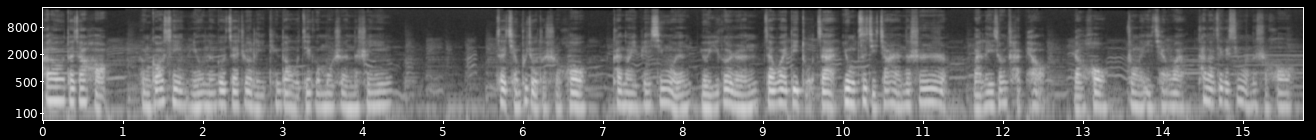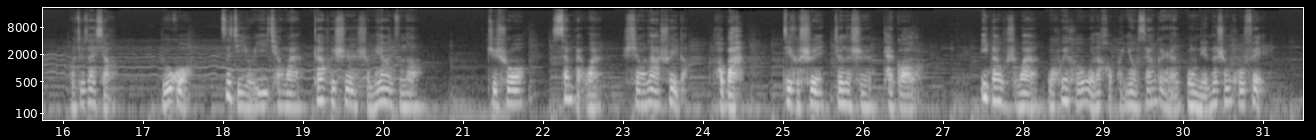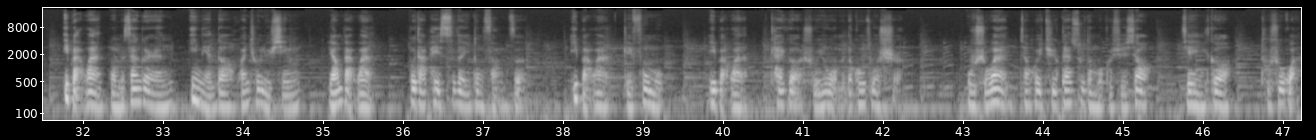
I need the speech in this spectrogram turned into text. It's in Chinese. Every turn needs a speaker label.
Speaker 1: Hello，大家好，很高兴你又能够在这里听到我这个陌生人的声音。在前不久的时候，看到一篇新闻，有一个人在外地躲债，用自己家人的生日买了一张彩票，然后中了一千万。看到这个新闻的时候，我就在想，如果自己有一千万，该会是什么样子呢？据说三百万是要纳税的，好吧，这个税真的是太高了。一百五十万，我会和我的好朋友三个人五年的生活费；一百万，我们三个人一年的环球旅行；两百万，布达佩斯的一栋房子；一百万给父母；一百万开个属于我们的工作室；五十万将会去甘肃的某个学校建一个图书馆。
